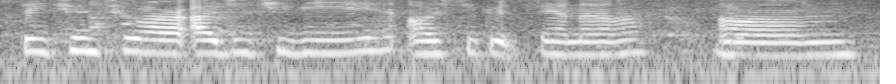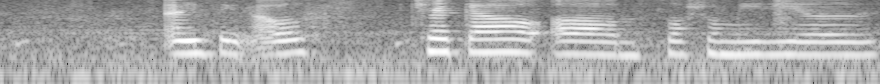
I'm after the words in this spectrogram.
Stay tuned to our IGTV, our Secret Santa. Um, anything else? Check out um social medias.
